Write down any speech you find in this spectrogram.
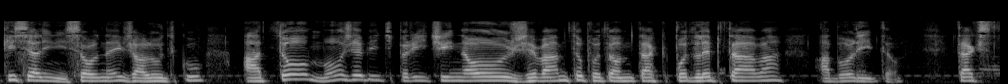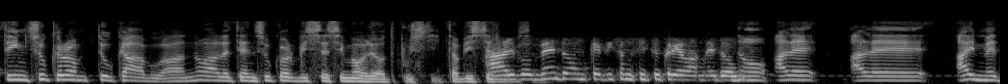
kyseliny solnej v žalúdku a to môže byť príčinou, že vám to potom tak podleptáva a bolí to. Tak s tým cukrom tú kávu, áno, ale ten cukor by ste si mohli odpustiť. To by ste Alebo nemuseli. medom, keby som si cukriela medom. No, ale, ale aj med,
